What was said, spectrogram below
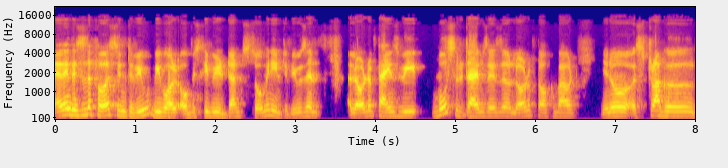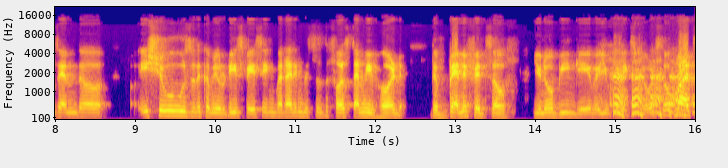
I think this is the first interview. We've all obviously we've done so many interviews, and a lot of times we most of the times there's a lot of talk about you know struggles and the issues that the community is facing. But I think this is the first time we've heard the benefits of you know being gay, where you can explore so much,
